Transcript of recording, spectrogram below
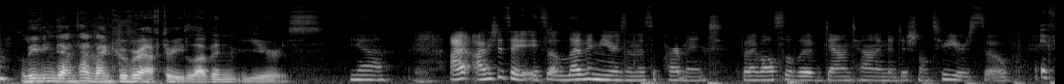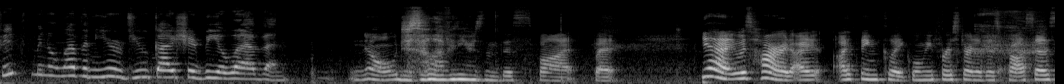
leaving downtown Vancouver after 11 years. Yeah. I, I should say it's 11 years in this apartment, but I've also lived downtown an additional two years, so If it's been 11 years, you guys should be 11. no, just 11 years in this spot. But yeah, it was hard. I, I think like when we first started this process,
